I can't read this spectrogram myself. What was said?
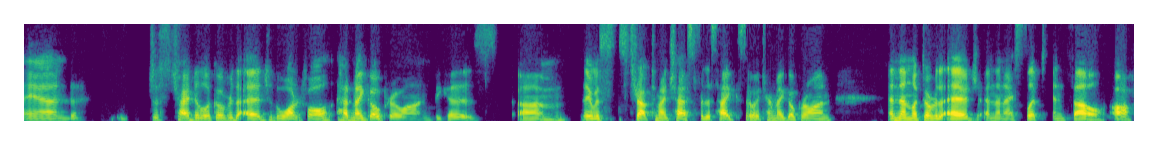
and just tried to look over the edge of the waterfall had my gopro on because um it was strapped to my chest for this hike so i turned my gopro on and then looked over the edge and then I slipped and fell off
